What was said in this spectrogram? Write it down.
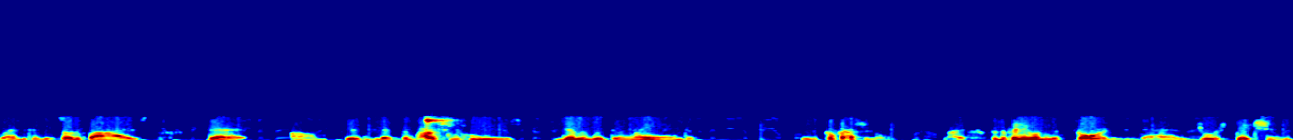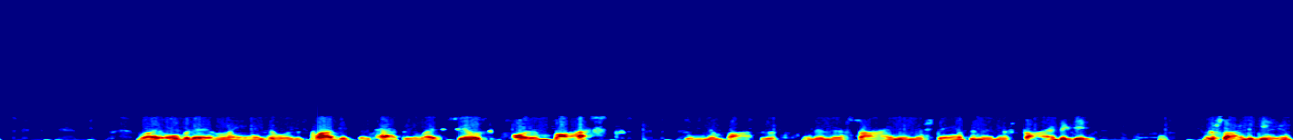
right? Because it certifies that um, that, that the person who is dealing with the land is a professional, right? So depending on the authority that has jurisdiction, right, over that land or the project that's happening, right, seals are embossed with an embosser, and then they're signed and they're stamped, and then they're signed again. They're signed again.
